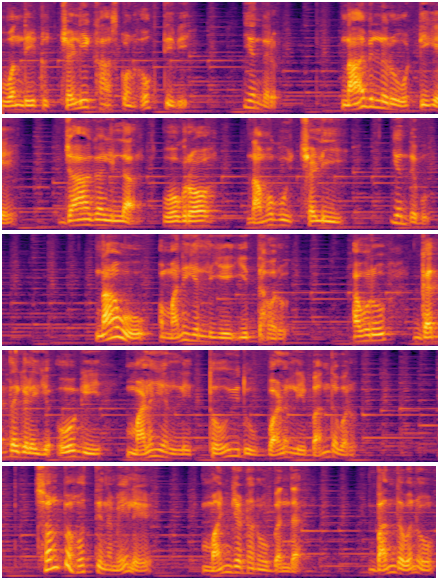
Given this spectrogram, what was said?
ಒಂದೀಟು ಚಳಿ ಕಾಸ್ಕೊಂಡು ಹೋಗ್ತೀವಿ, ಎಂದರು. ನಾವೆಲ್ಲರೂ ಒಟ್ಟಿಗೆ, ಜಾಗ ಇಲ್ಲ, ಹೋಗ್ರೋ, ನಮಗೂ ಚಳಿ, ಎಂದೆವು. ನಾವು ಮನೆಯಲ್ಲಿಯೇ ಇದ್ದವರು. ಅವರು ಗದ್ದೆಗಳಿಗೆ ಹೋಗಿ ಮಳೆಯಲ್ಲಿ ತೊಯ್ದು ಬಳಲಿ ಬಂದವರು. ಸ್ವಲ್ಪ ಹೊತ್ತಿನ ಮೇಲೆ ಮಂಜಣ್ಣನೂ ಬಂದ. ಬಂದವನು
